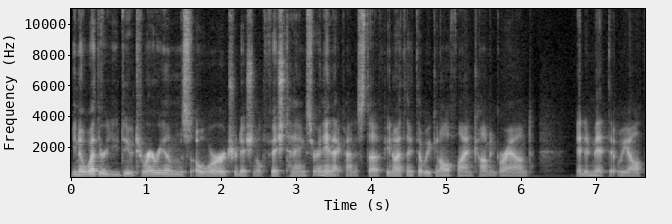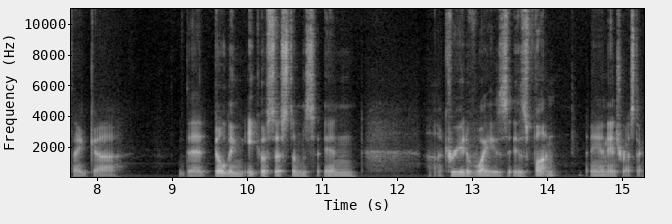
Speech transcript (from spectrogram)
you know, whether you do terrariums or traditional fish tanks or any of that kind of stuff, you know, I think that we can all find common ground and admit that we all think uh, that building ecosystems in uh, creative ways is fun and interesting.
